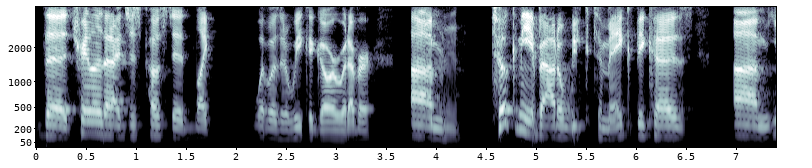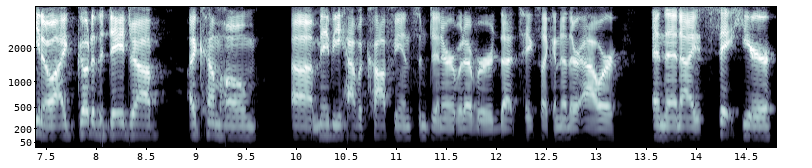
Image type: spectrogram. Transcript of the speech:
the trailer that I just posted, like what was it, a week ago or whatever, um, Mhm. took me about a week to make because, um, you know, I go to the day job, I come home, uh, maybe have a coffee and some dinner or whatever. That takes like another hour, and then I sit here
